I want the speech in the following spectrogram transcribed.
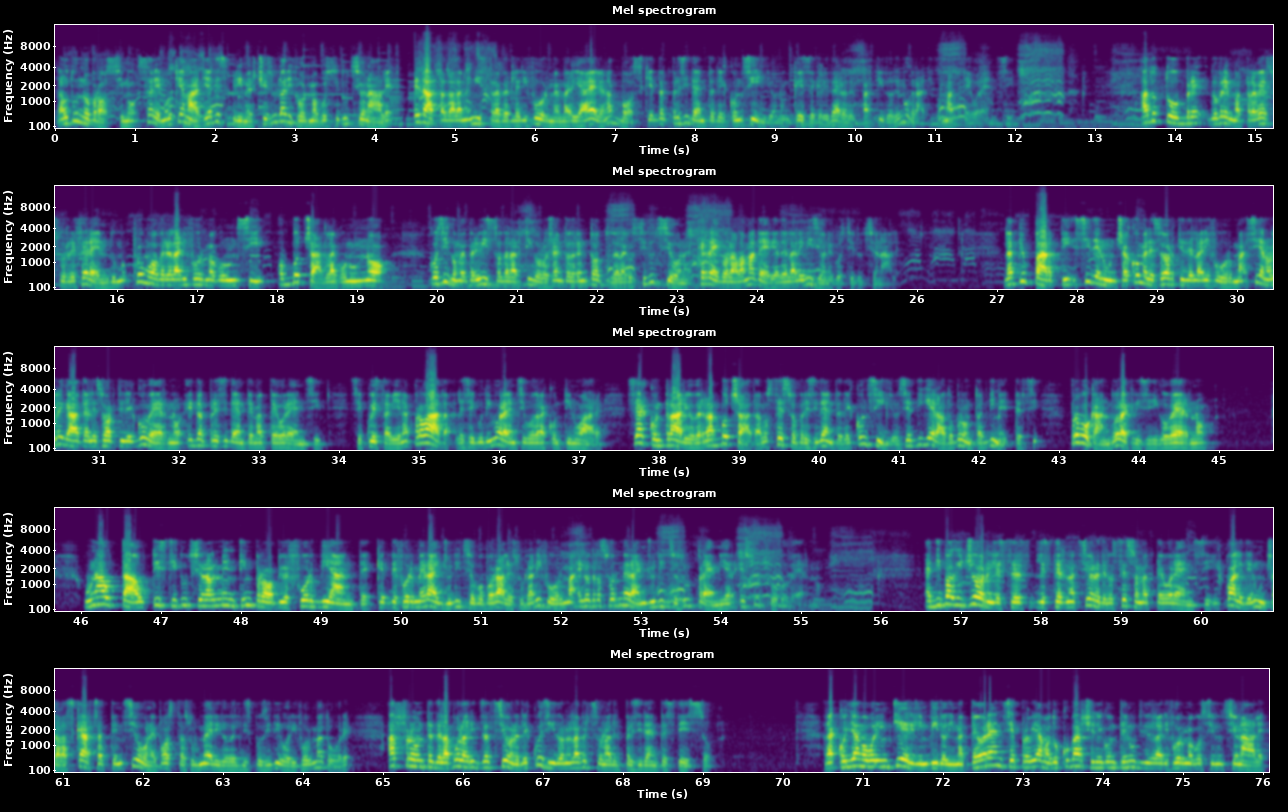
L'autunno prossimo saremo chiamati ad esprimerci sulla riforma costituzionale redatta dalla Ministra per le riforme Maria Elena Boschi e dal Presidente del Consiglio, nonché segretario del Partito Democratico, Matteo Renzi. Ad ottobre dovremmo attraverso un referendum promuovere la riforma con un sì o bocciarla con un no, così come previsto dall'articolo 138 della Costituzione che regola la materia della revisione costituzionale. Da più parti si denuncia come le sorti della riforma siano legate alle sorti del governo e dal Presidente Matteo Renzi. Se questa viene approvata, l'esecutivo Renzi potrà continuare. Se al contrario verrà bocciata, lo stesso Presidente del Consiglio si è dichiarato pronto a dimettersi, provocando la crisi di governo. Un out-out istituzionalmente improprio e fuorviante che deformerà il giudizio popolare sulla riforma e lo trasformerà in giudizio sul Premier e sul suo governo. È di pochi giorni l'esternazione dello stesso Matteo Renzi, il quale denuncia la scarsa attenzione posta sul merito del dispositivo riformatore a fronte della polarizzazione del quesito nella persona del Presidente stesso. Raccogliamo volentieri l'invito di Matteo Renzi e proviamo ad occuparci dei contenuti della riforma costituzionale.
